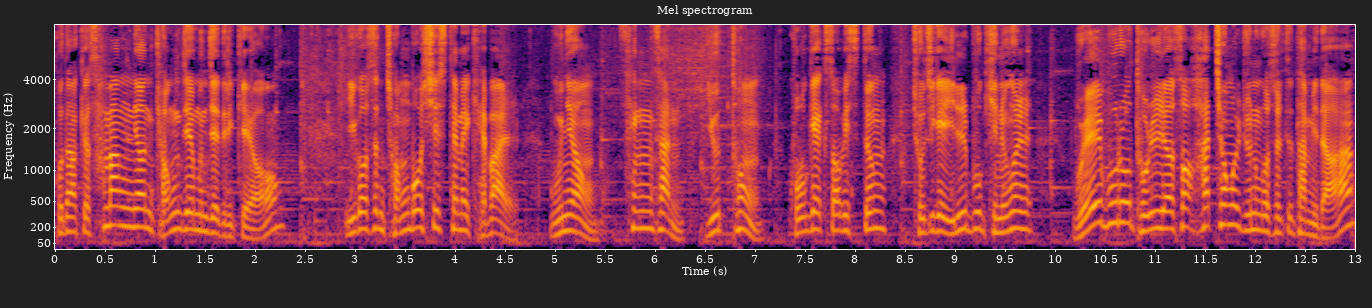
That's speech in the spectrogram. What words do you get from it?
고등학교 3학년 경제 문제 드릴게요. 이것은 정보 시스템의 개발, 운영, 생산, 유통, 고객 서비스 등 조직의 일부 기능을 외부로 돌려서 하청을 주는 것을 뜻합니다.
